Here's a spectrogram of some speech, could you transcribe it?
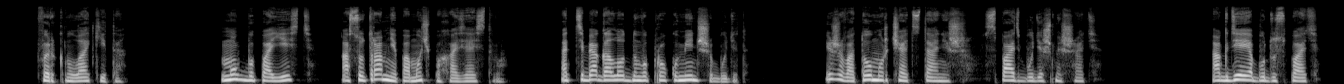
— фыркнула Акита. «Мог бы поесть, а с утра мне помочь по хозяйству. От тебя голодного проку меньше будет. И животом урчать станешь, спать будешь мешать». «А где я буду спать?»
